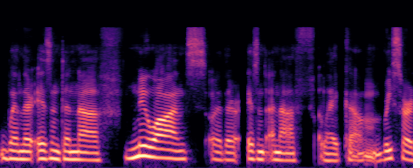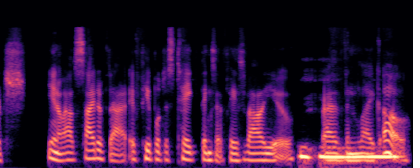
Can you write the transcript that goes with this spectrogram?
when there isn't enough nuance or there isn't enough like um research you know outside of that if people just take things at face value rather than like Mhm. oh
